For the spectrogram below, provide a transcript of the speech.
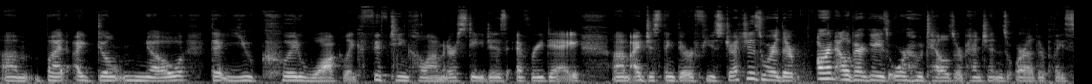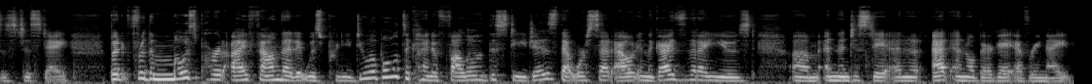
Um, but I don't know that you could walk like 15 kilometer stages every day. Um, I just think there are a few stretches where there aren't albergues or hotels or pensions or other places to stay. But for the most part, I found that it was pretty doable to kind of follow the stages that were set out in the guides that I used um, and then to stay stay at an, albergue every night.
